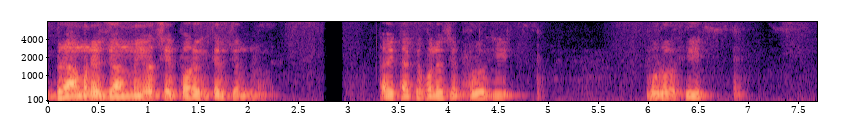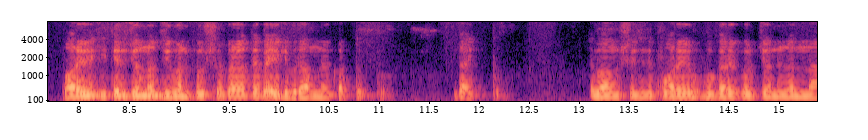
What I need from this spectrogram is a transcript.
ব্রাহ্মণের জন্মই হচ্ছে পরহিতের জন্য। তাই তাকে বলেছে পুরোহিত পুরোহিত। পরের হিতের জন্য জীবনকে উৎসর্গ দেবে এটি ব্রাহ্মণের কর্তব্য, দায়িত্ব। এবং সে যদি পরের উপকারের জন্য না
